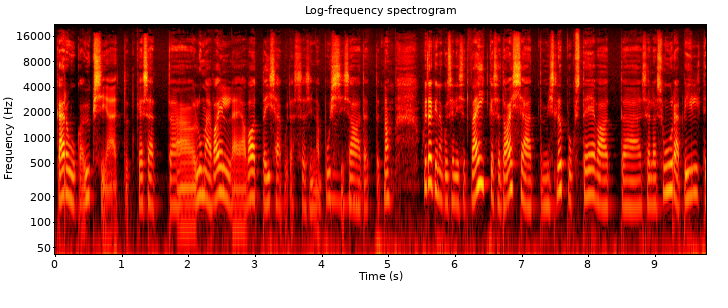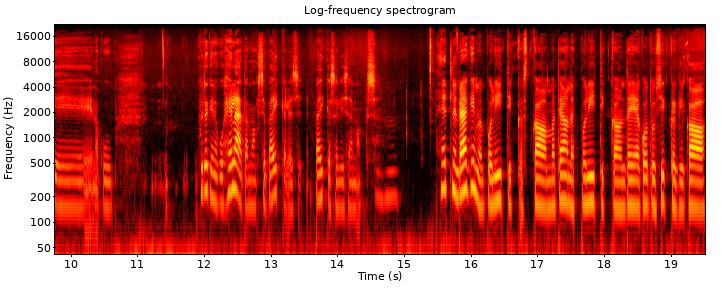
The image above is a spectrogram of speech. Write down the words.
käruga üksi jäetud keset äh, lumevalle ja vaata ise, kuidas sa sinna bussi saad, et, et noh, kuidagi nagu sellised väikesed asjad, mis lõpuks teevad äh, selle suure pildi nagu kuidagi nagu heledamaks ja päikelis-, päikeselisemaks mm. -hmm. Hetlin, räägime poliitikast ka, ma tean, et poliitika on teie kodus ikkagi ka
